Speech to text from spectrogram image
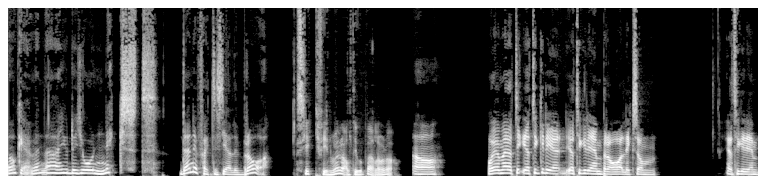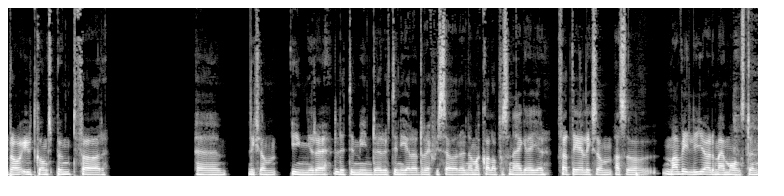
Okej, men han gjorde Your Next. Den är faktiskt jävligt bra. Skräckfilmer alltihopa eller vadå? Ja. Och jag, men jag, ty- jag, tycker det, jag tycker det är en bra liksom... Jag tycker det är en bra utgångspunkt för eh, liksom yngre, lite mindre rutinerade regissörer när man kollar på såna här grejer. För att det är liksom, alltså, man vill ju göra de här monstren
